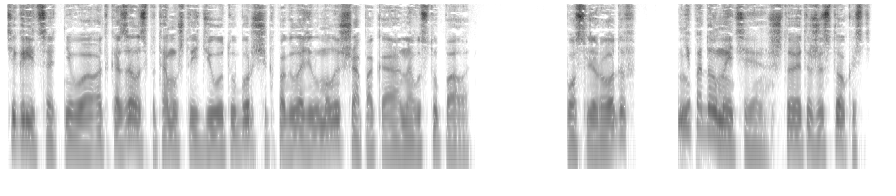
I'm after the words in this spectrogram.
тигрица от него отказалась, потому что идиот-уборщик погладил малыша, пока она выступала. После родов? Не подумайте, что это жестокость.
